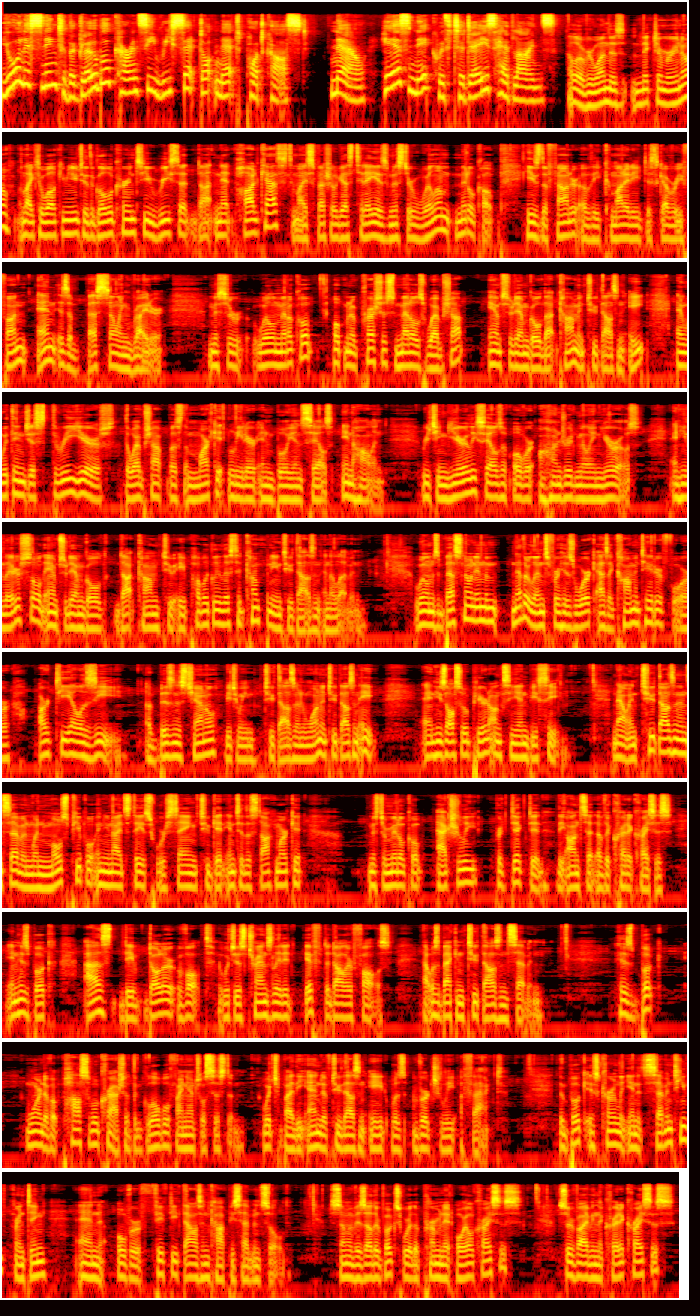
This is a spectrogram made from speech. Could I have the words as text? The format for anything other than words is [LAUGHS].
You're listening to the Global Currency Reset.net podcast. Now, here's Nick with today's headlines. Hello, everyone. This is Nick Gemarino. I'd like to welcome you to the Global Currency Reset.net podcast. My special guest today is Mr. Willem Middelkoop. He's the founder of the Commodity Discovery Fund and is a best selling writer. Mr. Willem Middelkoop opened a precious metals web shop amsterdamgold.com in 2008, and within just three years, the webshop was the market leader in bullion sales in Holland, reaching yearly sales of over 100 million euros. And he later sold amsterdamgold.com to a publicly listed company in 2011. Willem's best known in the Netherlands for his work as a commentator for RTLZ, a business channel between 2001 and 2008, and he's also appeared on CNBC. Now, in 2007, when most people in the United States were saying to get into the stock market, Mr. Middelkoop actually predicted the onset of the credit crisis in his book Als de Dollar Valt, which is translated If the Dollar Falls. That was back in 2007. His book warned of a possible crash of the global financial system, which by the end of 2008 was virtually a fact. The book is currently in its 17th printing and over 50,000 copies have been sold. Some of his other books were The Permanent Oil Crisis, Surviving the Credit Crisis,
